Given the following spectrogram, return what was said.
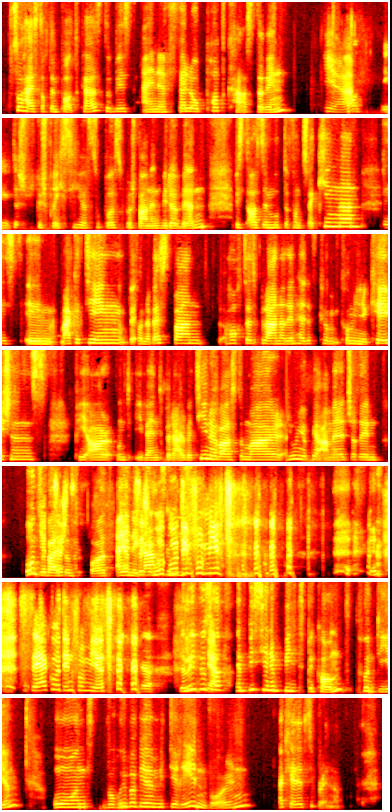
So heißt auch dein Podcast. Du bist eine Fellow Podcasterin. Ja. Und das Gespräch sicher super, super spannend wieder werden. Bist außerdem Mutter von zwei Kindern, bist im Marketing von der Westbahn, Hochzeitsplanerin, Head of Com- Communications, PR und Event bei der Albertine warst du mal, Junior PR-Managerin und so weiter und so fort. Eine euch ganze Liste. informiert. Sehr gut informiert. Ja, damit man Ja. so ein bisschen ein Bild bekommt von dir und worüber wir mit dir reden wollen, erklärt jetzt die Brenda.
